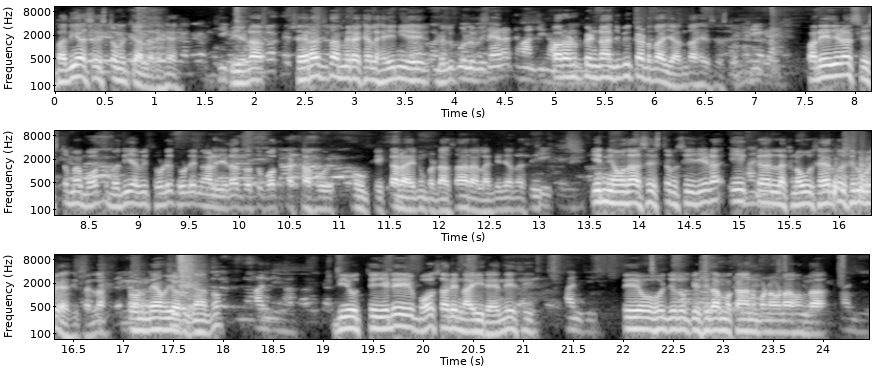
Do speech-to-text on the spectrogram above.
ਵਧੀਆ ਸਿਸਟਮ ਚੱਲ ਰਿਹਾ। ਹੈ ਜਿਹੜਾ ਸ਼ਹਿਰਾਂ 'ਚ ਤਾਂ ਮੇਰਾ ਖਿਆਲ ਹੈ ਹੀ ਨਹੀਂ ਇਹ ਬਿਲਕੁਲ ਵੀ। ਸ਼ਹਿਰਾਂ 'ਚ ਹਾਂਜੀ ਹਾਂ। ਪਰ ਹੁਣ ਪਿੰਡਾਂ 'ਚ ਵੀ ਘਟਦਾ ਜਾਂਦਾ ਇਹ ਸਿਸਟਮ ਠੀਕ ਹੈ ਪਰ ਇਹ ਜਿਹੜਾ ਸਿਸਟਮ ਹੈ ਬਹੁਤ ਵਧੀਆ ਵੀ ਥੋੜੇ ਥੋੜੇ ਨਾਲ ਜਿਹੜਾ ਦੁੱਧ ਬਹੁਤ ਇਕੱਠਾ ਹੋ ਹੋ ਕੇ ਘਰ ਆਏ ਨੂੰ ਵੱਡਾ ਸਹਾਰਾ ਲੱਗ ਜਾਂਦਾ ਸੀ। ਇਹ ਨਿਉਂ ਦਾ ਸਿਸਟਮ ਸੀ ਜਿਹੜਾ ਇੱਕ ਲਖਨਊ ਸ਼ਹਿਰ ਤੋਂ ਸ਼ੁਰੂ ਹੋਇਆ ਸੀ ਪਹਿਲਾਂ ਸੁਣਦੇ ਆ ਬਜ਼ੁਰਗਾਂ ਤੋਂ। ਹਾਂਜੀ ਹਾਂ। ਵੀ ਉੱਥੇ ਜਿਹੜੇ ਬਹੁਤ ਸਾਰੇ ਨਾਈ ਰਹਿੰਦੇ ਸੀ। ਹਾਂਜੀ। ਤੇ ਉਹ ਜਦੋਂ ਕਿਸੇ ਦਾ ਮਕਾਨ ਬਣਾਉਣਾ ਹੁੰਦਾ ਹਾਂਜੀ।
